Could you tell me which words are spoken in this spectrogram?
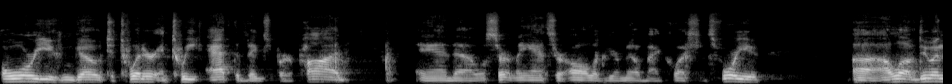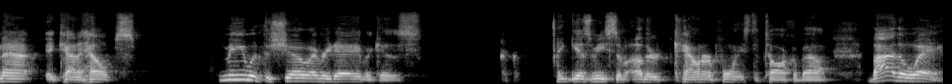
or you can go to Twitter and tweet at the Big Spur Pod, and uh, we'll certainly answer all of your mailbag questions for you. Uh, I love doing that. It kind of helps me with the show every day because it gives me some other counterpoints to talk about. By the way,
